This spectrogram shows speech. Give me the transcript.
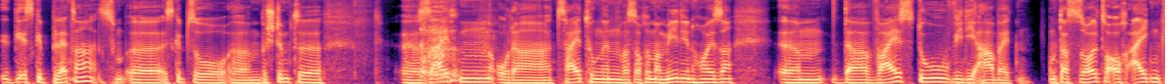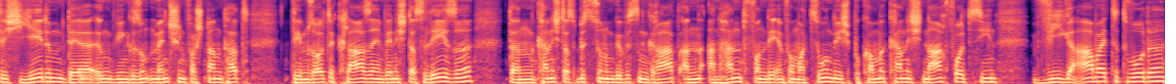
es gibt Blätter, es, äh, es gibt so ähm, bestimmte äh, Seiten oder Zeitungen, was auch immer, Medienhäuser, ähm, da weißt du, wie die arbeiten. Und das sollte auch eigentlich jedem, der irgendwie einen gesunden Menschenverstand hat, dem sollte klar sein, wenn ich das lese, dann kann ich das bis zu einem gewissen Grad an, anhand von der Information, die ich bekomme, kann ich nachvollziehen, wie gearbeitet wurde,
